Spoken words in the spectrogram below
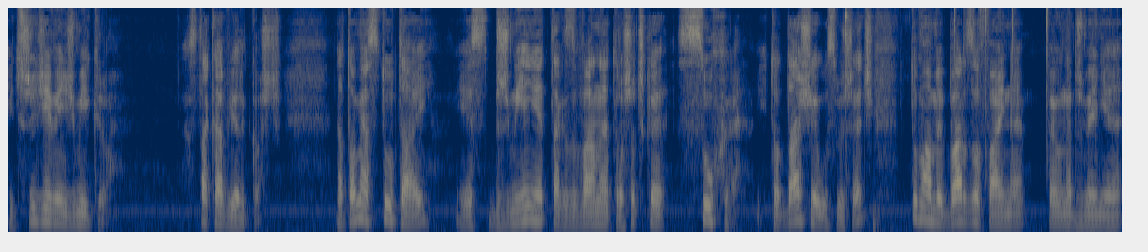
i 3,9 mikro. Jest taka wielkość. Natomiast tutaj jest brzmienie tak zwane troszeczkę suche i to da się usłyszeć. Tu mamy bardzo fajne, pełne brzmienie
